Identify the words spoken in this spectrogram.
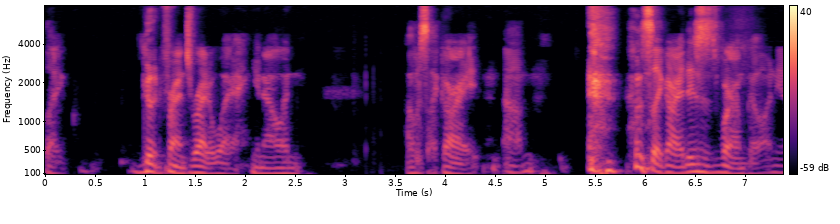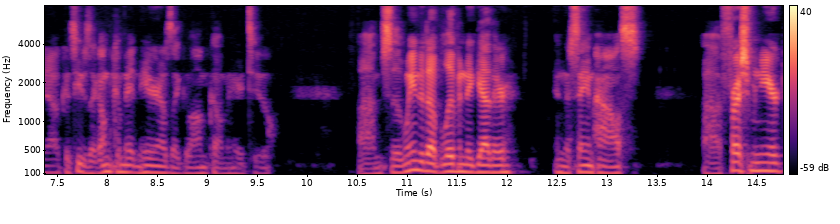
like good friends right away. You know, and I was like, all right. Um, I was like, all right, this is where I'm going. You know, because he was like, I'm committing here, and I was like, well, I'm coming here too. Um, so we ended up living together in the same house. Uh, freshman year,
